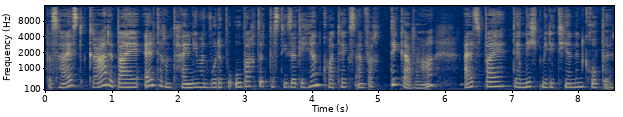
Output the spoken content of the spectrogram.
Das heißt, gerade bei älteren Teilnehmern wurde beobachtet, dass dieser Gehirnkortex einfach dicker war als bei der nicht meditierenden Gruppe.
